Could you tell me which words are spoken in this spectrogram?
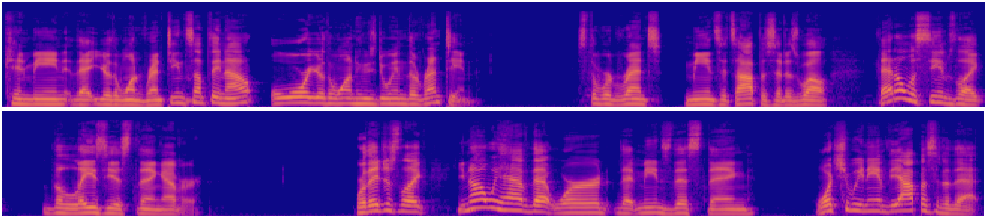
can mean that you're the one renting something out or you're the one who's doing the renting. So the word rent means its opposite as well. That almost seems like the laziest thing ever. Were they just like, you know, we have that word that means this thing. What should we name the opposite of that?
